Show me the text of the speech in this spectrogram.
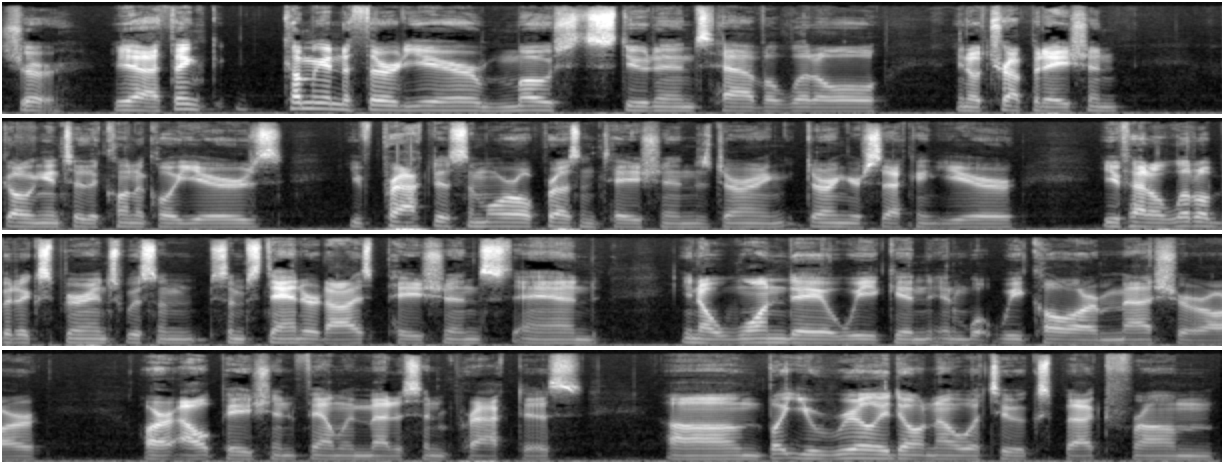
Sure. Yeah, I think coming into third year, most students have a little, you know, trepidation going into the clinical years. You've practiced some oral presentations during during your second year. You've had a little bit of experience with some some standardized patients and you know one day a week in, in what we call our mesh or our our outpatient family medicine practice. Um, but you really don't know what to expect from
